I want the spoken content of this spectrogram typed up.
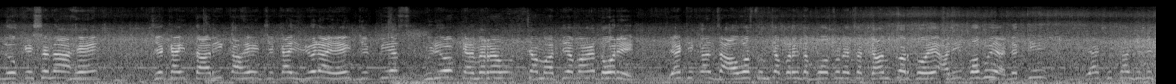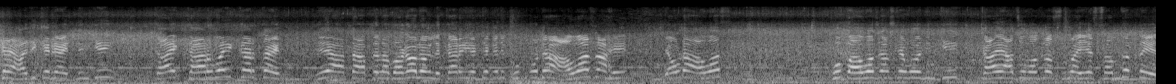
काही लोकेशन आहे जे काही तारीख आहे जे काही वेळ आहे जे पी एस व्हिडिओ कॅमेराच्या माध्यमाद्वारे या ठिकाणचा आवाज तुमच्यापर्यंत पोहोचवण्याचं काम करतोय आणि बघूया नक्की या ठिकाणचे जे काही अधिकारी आहेत नेमकी काय कारवाई करतायत हे आता आपल्याला बघावं लागलं. कारण या ठिकाणी खूप मोठा आवाज आहे. एवढा आवाज खूप आवाज असल्यामुळे नेमकी काय आजूबाजूला सुरू आहे हे समजत नाही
